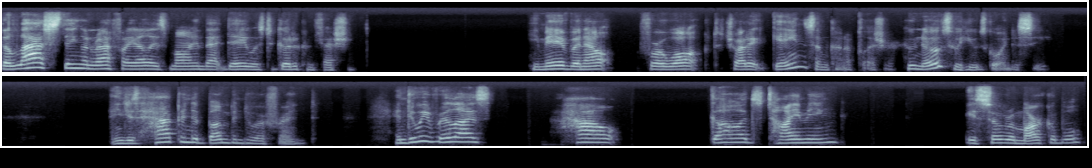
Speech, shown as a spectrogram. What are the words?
The last thing on Raffaele's mind that day was to go to confession. He may have been out for a walk to try to gain some kind of pleasure. Who knows who he was going to see? And he just happened to bump into a friend. And do we realize how God's timing is so remarkable?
